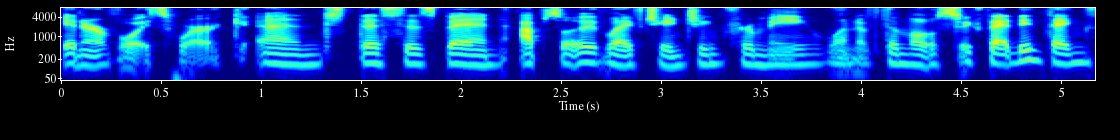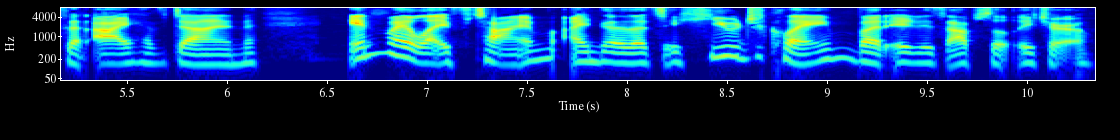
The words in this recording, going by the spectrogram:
inner voice work. And this has been absolutely life changing for me. One of the most exciting things that I have done in my lifetime. I know that's a huge claim, but it is absolutely true.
